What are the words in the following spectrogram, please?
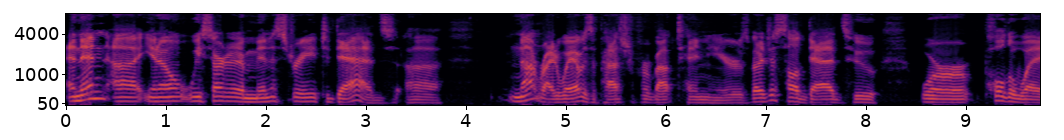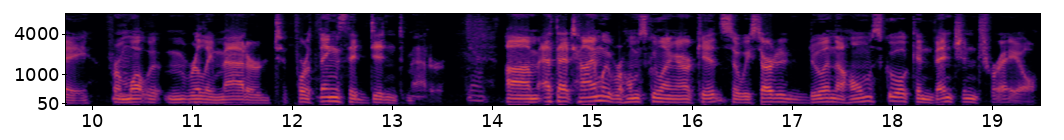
And then, uh, you know, we started a ministry to dads. Not right away. I was a pastor for about 10 years, but I just saw dads who were pulled away from mm-hmm. what really mattered to, for things that didn't matter. Yeah. Um, at that time, we were homeschooling our kids, so we started doing the homeschool convention trail.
